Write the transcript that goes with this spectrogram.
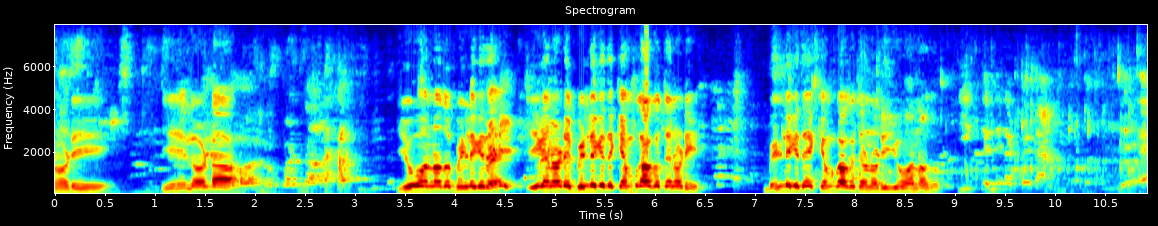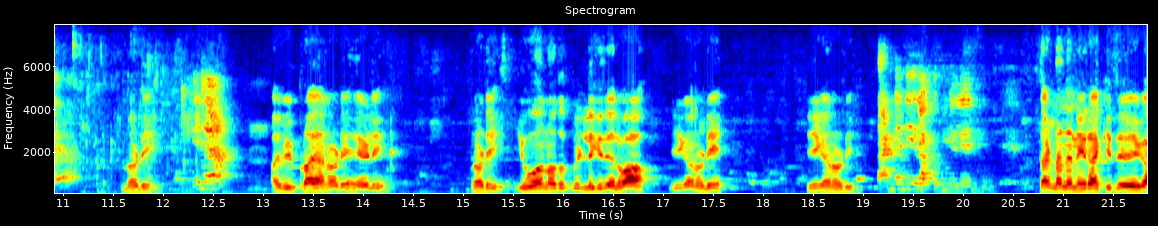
ನೋಡಿ, ಈ ಲೋಟ ಯು ಅನ್ನೋದು ಬೆಳ್ಳಗಿದೆ. ಈಗ ನೋಡಿ, ಬೆಳ್ಳಗಿದೆ, ಕೆಂಪಗಾಗುತ್ತೆ ನೋಡಿ. ಬೆಳ್ಳಗಿದೆ, ಕೆಂಪಗಾಗುತ್ತೆ ನೋಡಿ ಯು ಅನ್ನೋದು? ನೋಡಿ, ಅಭಿಪ್ರಾಯ ನೋಡಿ, ಹೇಳಿ. ನೋಡಿ, ಯು ಅನ್ನೋದು ಬೆಳ್ಳಗಿದೆ ಅಲ್ವಾ? ಈಗ ನೋಡಿ ಈಗ ನೋಡಿ. ತಣ್ಣನೆ ನೀರು ಹಾಕಿದ್ದೇವೆ ಈಗ.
